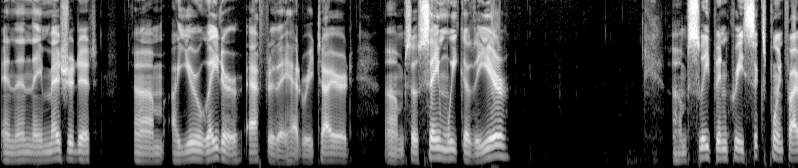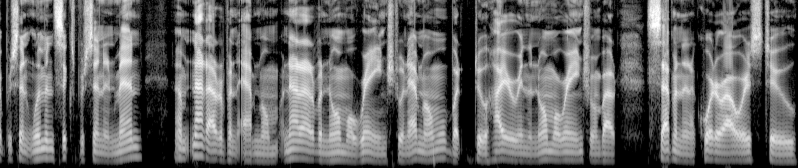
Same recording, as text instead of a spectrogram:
and then they measured it um, a year later after they had retired um, so same week of the year. Um, sleep increased 6.5% women, 6% in men. Um, not out of an abnormal, not out of a normal range to an abnormal, but to higher in the normal range from about seven and a quarter hours to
